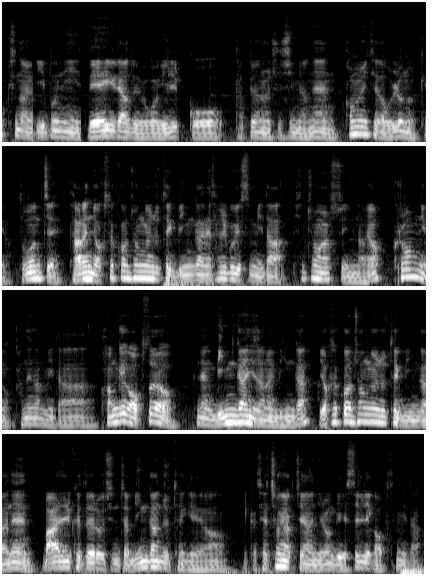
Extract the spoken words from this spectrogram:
혹시나 이분이 내일이라도 요거 읽고 답변을 주시면은 커뮤니티에다 올려놓을게요. 두 번째, 다른 역세권 청년주택 민간에 살고 있습니다. 신청할 수 있나요? 그럼요, 가능합니다. 관계가 없어요. 그냥 민간이잖아요, 민간. 역세권 청년주택 민간은 말 그대로 진짜 민간주택이에요. 그러니까 재청약 제한 이런 게 있을 리가 없습니다.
